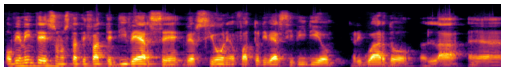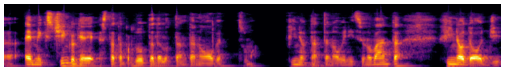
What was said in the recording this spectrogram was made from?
ovviamente sono state fatte diverse versioni, ho fatto diversi video riguardo la eh, MX5 che è stata prodotta dall'89, insomma fine 89, inizio 90, fino ad oggi.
